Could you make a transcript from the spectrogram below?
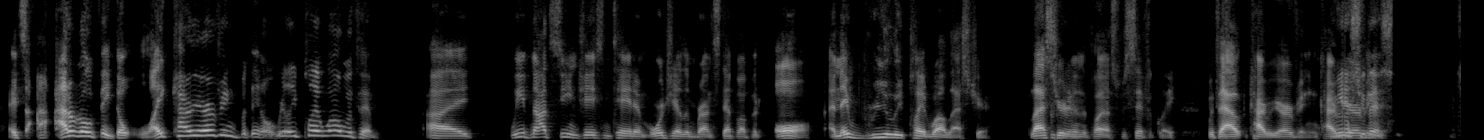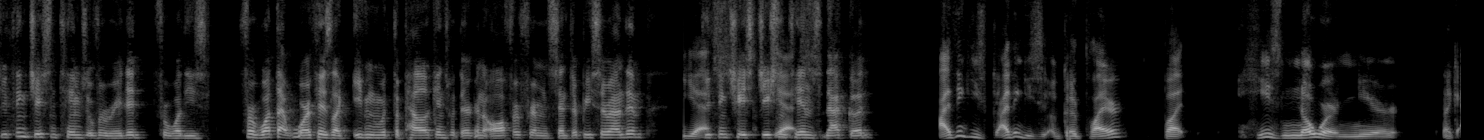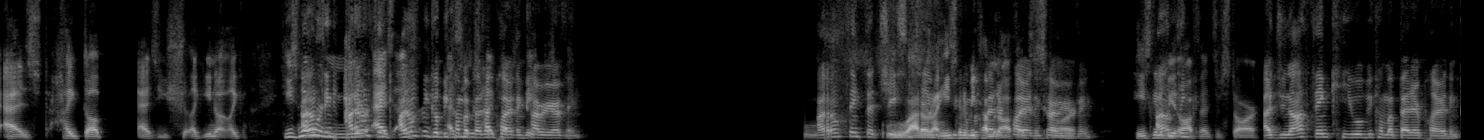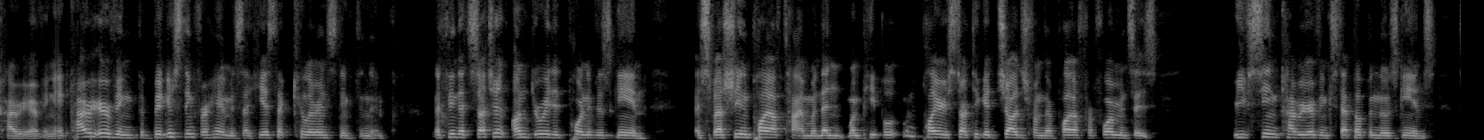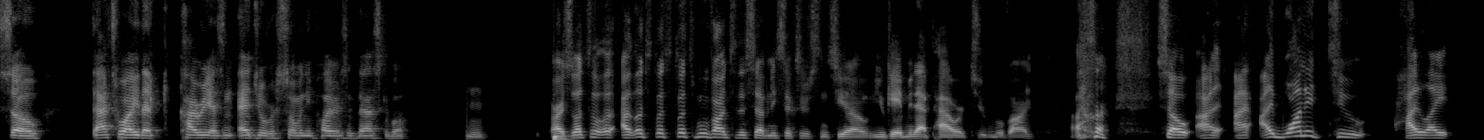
It's I, I don't know if they don't like Kyrie Irving, but they don't really play well with him. Uh, we've not seen Jayson Tatum or Jaylen Brown step up at all, and they really played well last year. Last year Mhm. in the playoffs specifically, without Kyrie Irving. And Let me ask you this: Do you think Jayson Tatum's overrated for what he's for what that worth is? Like even with the Pelicans, what they're going to offer for him and centerpiece around him. yes. Do you think Chase Jayson Tatum's Yes. that good? I think he's I think he's a good player, but he's nowhere near like as hyped up as he should. Like you know, like he's nowhere think near I don't as, think I don't think he'll become he a better player than. Kyrie Irving. I don't think that Jayson Ooh, I don't know. He's gonna become a become an better player than offensive Kyrie star. Irving. He's going to be an think- offensive star. I do not think he will become a better player than Kyrie Irving. And Kyrie Irving, the biggest thing for him is that he has that killer instinct in him. I think that's such an underrated point of his game, especially in playoff time when then when people when players start to get judged from their playoff performances. We've seen Kyrie Irving step up in those games. So that's why that Kyrie has an edge over so many players in basketball. All right, so let's uh, let's let's let's move on to the 76ers since you know you gave me that power to move on. so I, I I wanted to highlight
